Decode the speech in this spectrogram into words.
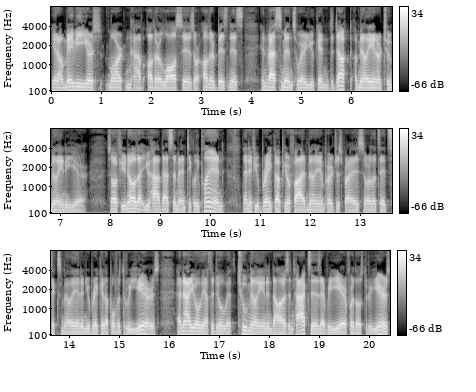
you know, maybe you're smart and have other losses or other business investments where you can deduct a million or two million a year. So if you know that you have that semantically planned, then if you break up your 5 million purchase price or let's say it's 6 million and you break it up over 3 years and now you only have to deal with 2 million in dollars in taxes every year for those 3 years,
